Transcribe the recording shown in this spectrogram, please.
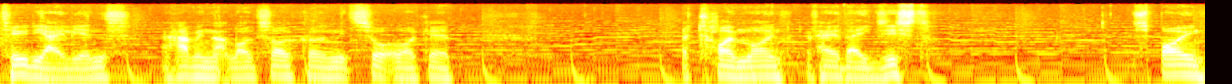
to the aliens, having that life cycle, and it's sort of like a a timeline of how they exist. Spine,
